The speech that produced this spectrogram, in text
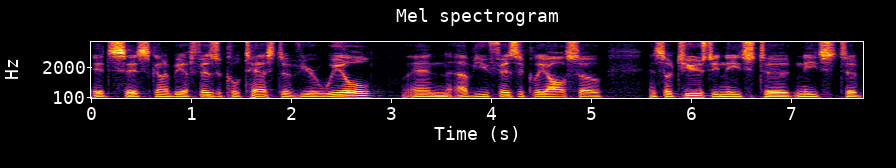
it's it's going to be a physical test of your will and of you physically also. And so Tuesday needs to needs to.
